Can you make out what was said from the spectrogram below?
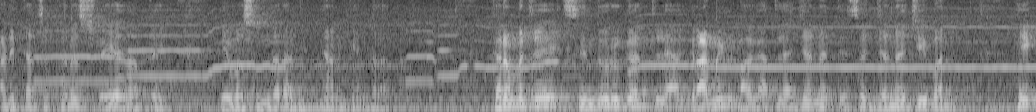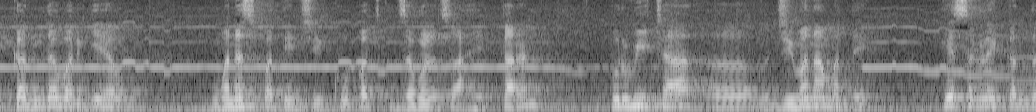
आणि त्याचं खरं श्रेय जातं आहे ते वसुंधरा विज्ञान केंद्रात खरं म्हणजे सिंधुदुर्गातल्या ग्रामीण भागातल्या जनतेचं जनजीवन हे कंदवर्गीय वनस्पतींशी खूपच जवळचं आहे. कारण पूर्वीच्या जीवनामध्ये हे सगळे कंद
